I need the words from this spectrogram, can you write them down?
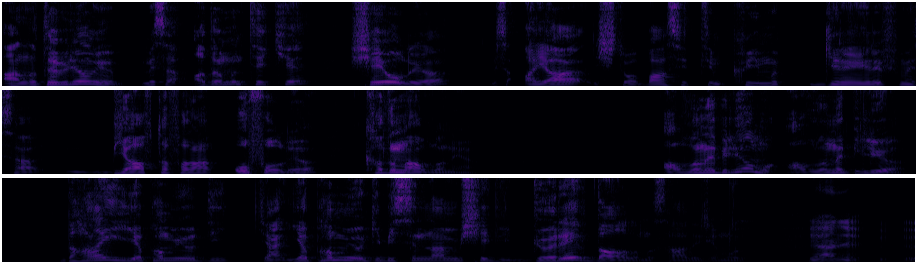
anlatabiliyor muyum? Mesela adamın teki şey oluyor. Mesela ayağı işte o bahsettiğim kıymık giren herif mesela bir hafta falan off oluyor. Kadın avlanıyor. Avlanabiliyor mu? Avlanabiliyor. Daha iyi yapamıyor değil. Yani yapamıyor gibisinden bir şey değil. Görev dağılımı sadece moruk. Yani e,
